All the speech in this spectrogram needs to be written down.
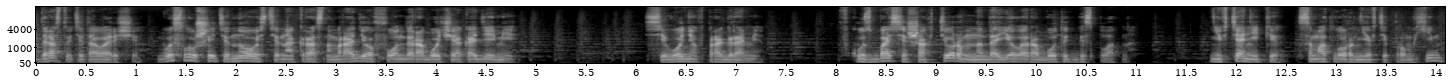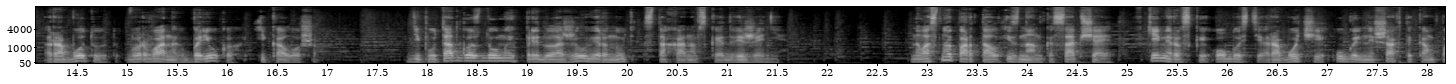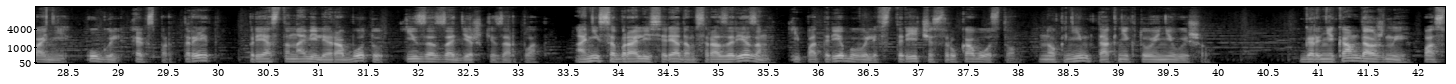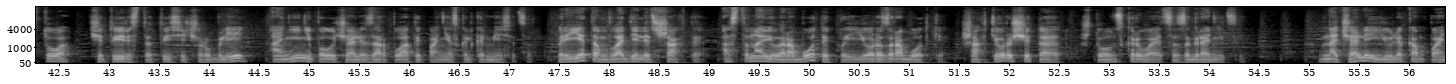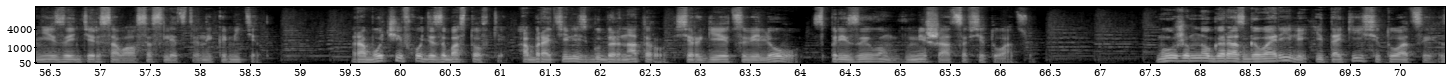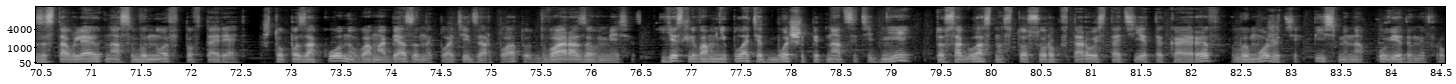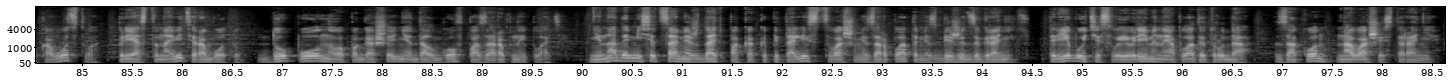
Здравствуйте, товарищи! Вы слушаете новости на Красном радио Фонда Рабочей Академии. Сегодня в программе. В Кузбассе шахтерам надоело работать бесплатно. Нефтяники Самотлор нефтепромхим работают в рваных брюках и калошах. Депутат Госдумы предложил вернуть стахановское движение. Новостной портал «Изнанка» сообщает, Кемеровской области рабочие угольной шахты компании «Уголь Экспорт Трейд» приостановили работу из-за задержки зарплат. Они собрались рядом с разрезом и потребовали встречи с руководством, но к ним так никто и не вышел. Горнякам должны по 100-400 тысяч рублей, они не получали зарплаты по несколько месяцев. При этом владелец шахты остановил работы по ее разработке. Шахтеры считают, что он скрывается за границей. В начале июля компанией заинтересовался Следственный комитет. Рабочие в ходе забастовки обратились к губернатору Сергею Цивилеву с призывом вмешаться в ситуацию. Мы уже много раз говорили, и такие ситуации заставляют нас вновь повторять, что по закону вам обязаны платить зарплату два раза в месяц. Если вам не платят больше 15 дней, то согласно 142 статье ТК РФ вы можете, письменно уведомив руководство, приостановить работу до полного погашения долгов по заработной плате. Не надо месяцами ждать, пока капиталист с вашими зарплатами сбежит за границу. Требуйте своевременной оплаты труда. Закон на вашей стороне.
